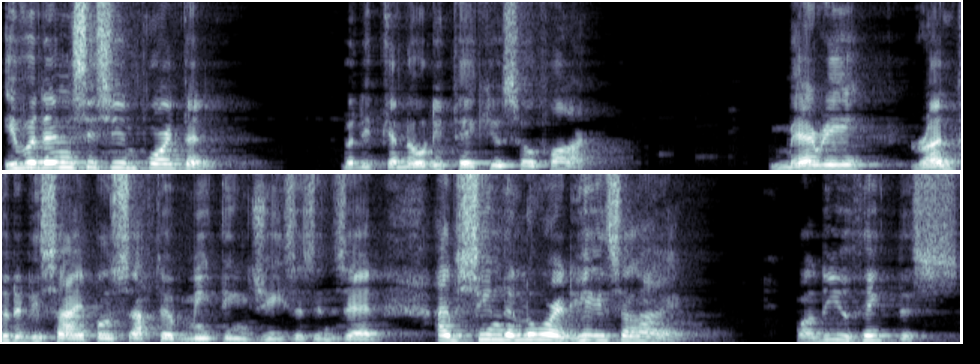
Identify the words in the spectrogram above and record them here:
Evidence is important, but it can only take you so far. Mary ran to the disciples after meeting Jesus and said, I've seen the Lord, He is alive. Well, do you think this,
